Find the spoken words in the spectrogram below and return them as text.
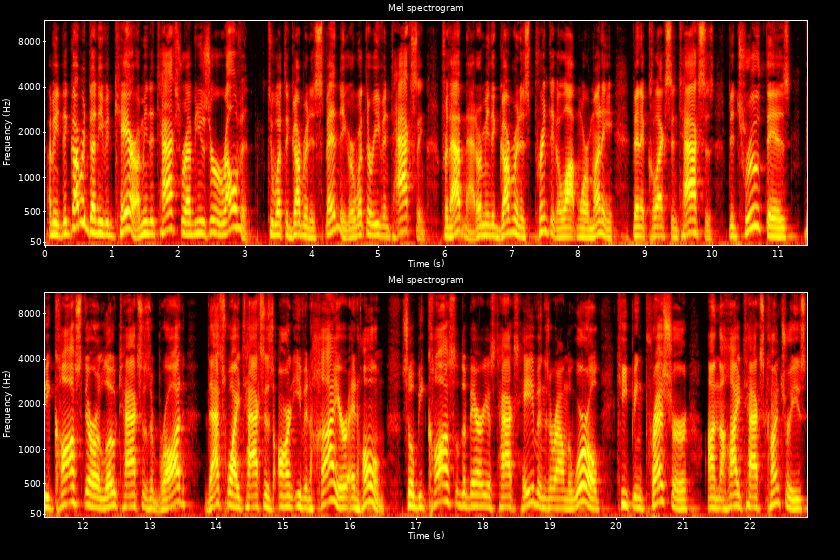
I mean, the government doesn't even care. I mean, the tax revenues are irrelevant to what the government is spending or what they're even taxing for that matter. I mean, the government is printing a lot more money than it collects in taxes. The truth is, because there are low taxes abroad, that's why taxes aren't even higher at home. So, because of the various tax havens around the world keeping pressure on the high tax countries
